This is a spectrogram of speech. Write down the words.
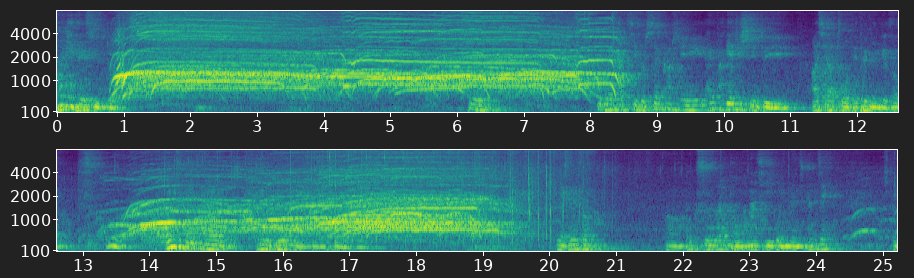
콘이 될 수 있게. 그, 이번에 같이 그 시작하시, 하게 해주신 저희 아시아 투어 대표님께서 언제 되게 잘, 잘 좋을 것 같아요. 네, 그래서 어, 곡수가 더 많아지고 있는 지금 현재 네,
